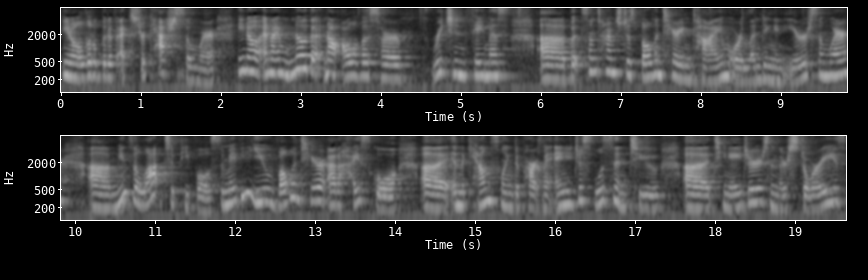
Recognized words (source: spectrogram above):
you know, a little bit of extra cash somewhere. You know, and I know that not all of us are rich and famous, uh, but sometimes just volunteering time or lending an ear somewhere uh, means a lot to people. So maybe you volunteer at a high school uh, in the counseling department and you just listen to uh, teenagers and their stories,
